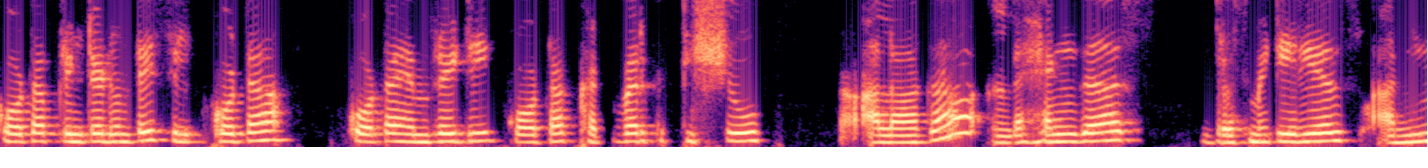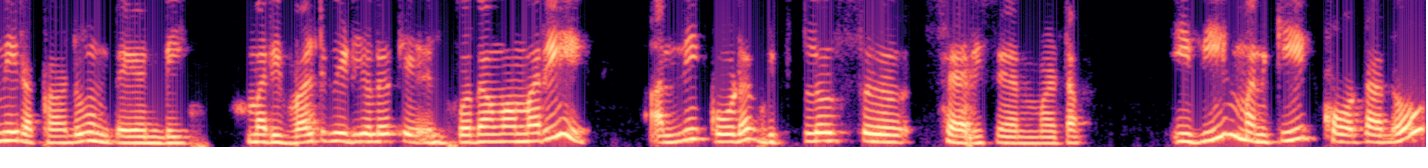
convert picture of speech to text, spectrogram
కోటా ప్రింటెడ్ ఉంటాయి. Silk Kota Kota embroidery Kota cut work tissue అలాగా లెహంగాస్ డ్రెస్ మెటీరియల్స్ అన్ని రకాలు ఉంటాయండి. మరి ఇవాళ వీడియోలోకి వెళ్ళిపోదామా మరి? అన్ని కూడా విత్ క్లోజ్ శారీస్ అన్నమాట. ఇవి మనకి కోటాలో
